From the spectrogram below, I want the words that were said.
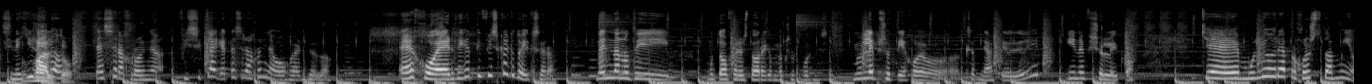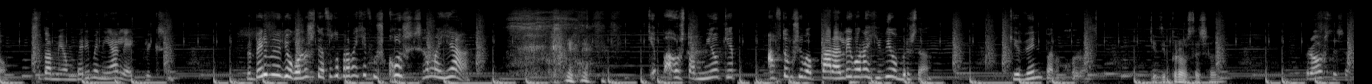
Συνεχίζω Βάλτο. λέω 4 χρόνια. Φυσικά για 4 χρόνια εγώ έχω έρθει εδώ. Έχω έρθει γιατί φυσικά και το ήξερα. Δεν ήταν ότι μου το έφερες τώρα και μου το ξεφούρνησες. Μην βλέπεις ότι έχω ξαφνιαστεί. Δηλαδή είναι φυσιολογικό. Και μου λέει: Ωραία, προχωρήσει στο ταμείο. Στο ταμείο μου περίμενε η άλλη έκπληξη. Με περίμενε το γεγονός ότι αυτό το πράγμα είχε φουσκώσει, σαν μαγιά. και πάω στο ταμείο και αυτό που σου είπα, παραλίγο να έχει δύο μπροστά. Και δεν χώρο. Και τι πρόσθεσαν. Πρόσθεσαν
